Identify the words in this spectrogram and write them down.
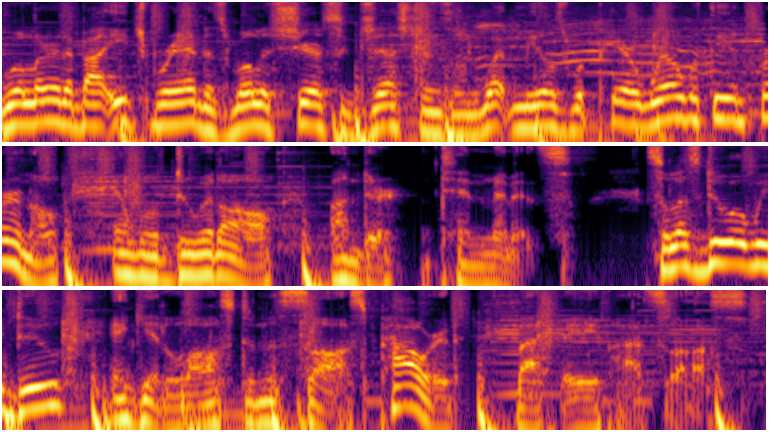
We'll learn about each brand as well as share suggestions on what meals would pair well with the Inferno, and we'll do it all under 10 minutes. So let's do what we do and get lost in the sauce, powered by Fave Hot Sauce.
